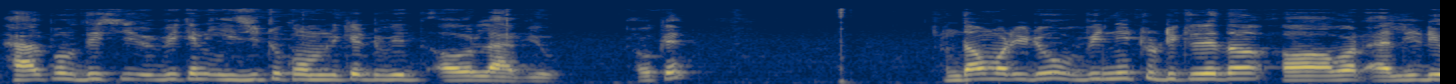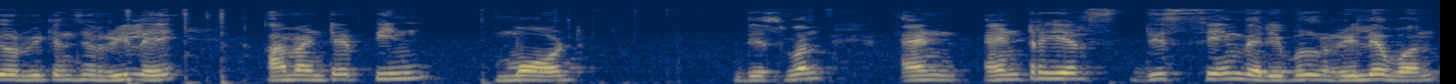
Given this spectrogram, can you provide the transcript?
help of this we can easy to communicate with our LabVIEW okay? Now what you do we need to declare the uh, our LED or we can say relay. I'm enter pin mode this one and enter here this same variable relay one.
